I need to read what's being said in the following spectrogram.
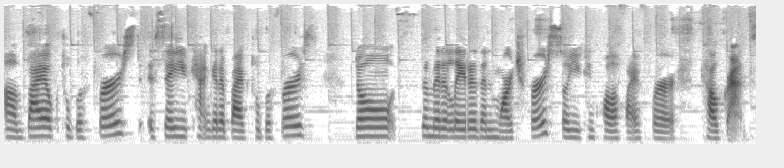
um, by October 1st. Say you can't get it by October 1st, don't submit it later than March 1st so you can qualify for Cal Grants.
